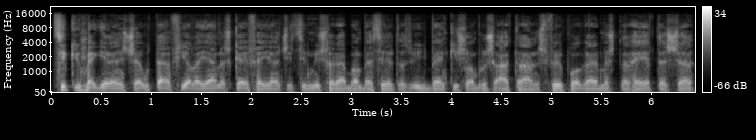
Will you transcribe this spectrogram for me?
Cikkük megjelenése után Fiala János Kejfej Jancsi cím műsorában beszélt az ügyben Kis Ambrus általános főpolgármester helyettessel,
